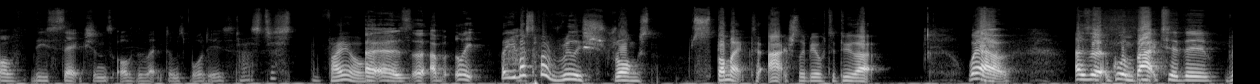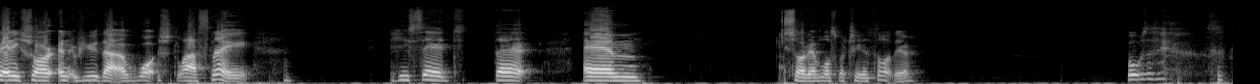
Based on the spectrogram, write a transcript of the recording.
of these sections of the victims' bodies. That's just vile. It is uh, uh, like like you must have a really strong s- stomach to actually be able to do that. Well, as a, going back to the very short interview that I watched last night, he said that. Um, sorry, I've lost my train of thought there. What was it?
